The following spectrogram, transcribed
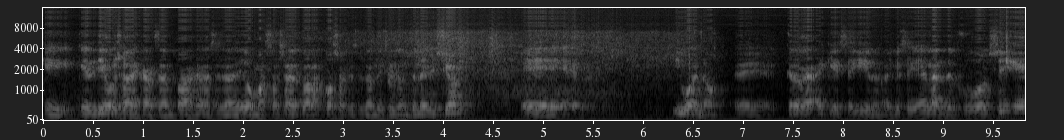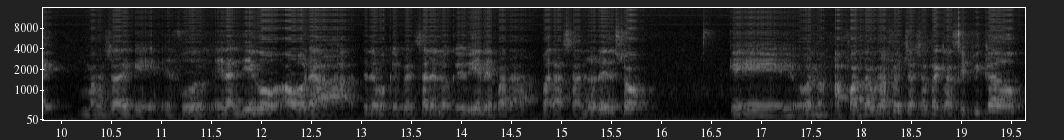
que, el Diego ya descansa en paz, gracias a Dios, más allá de todas las cosas que se están diciendo en televisión. Eh, y bueno, creo que hay que seguir, hay que seguir adelante, el fútbol sigue, más allá de que el fútbol era el Diego, ahora tenemos que pensar en lo que viene para, para San Lorenzo, que bueno, a falta de una fecha ya está clasificado.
